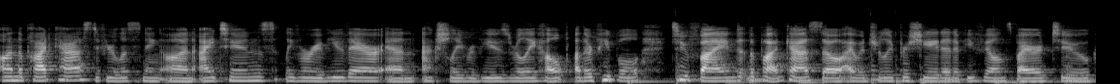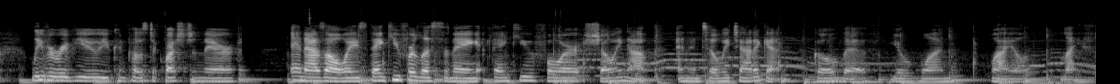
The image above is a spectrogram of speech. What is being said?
on the podcast. If you're listening on iTunes, leave a review there. And actually, reviews really help other people to find the podcast. So I would truly appreciate it if you feel inspired to leave a review. You can post a question there. And as always, thank you for listening. Thank you for showing up. And until we chat again, go live your one wild life.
